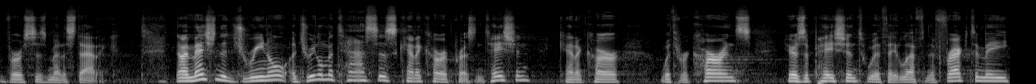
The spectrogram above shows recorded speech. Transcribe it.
versus metastatic. Now, I mentioned adrenal. Adrenal metastasis can occur at presentation, can occur with recurrence. Here's a patient with a left nephrectomy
